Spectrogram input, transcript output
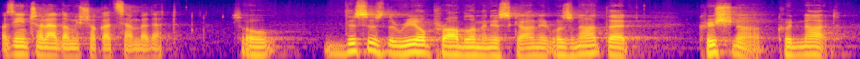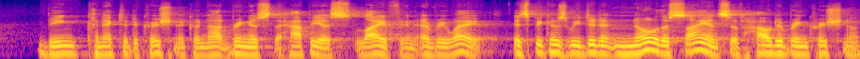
Az én családom is sokat szenvedett. So this is the real problem in ISKCON. It was not that Krishna could not, being connected to Krishna, could not bring us the happiest life in every way. It's because we didn't know the science of how to bring Krishna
